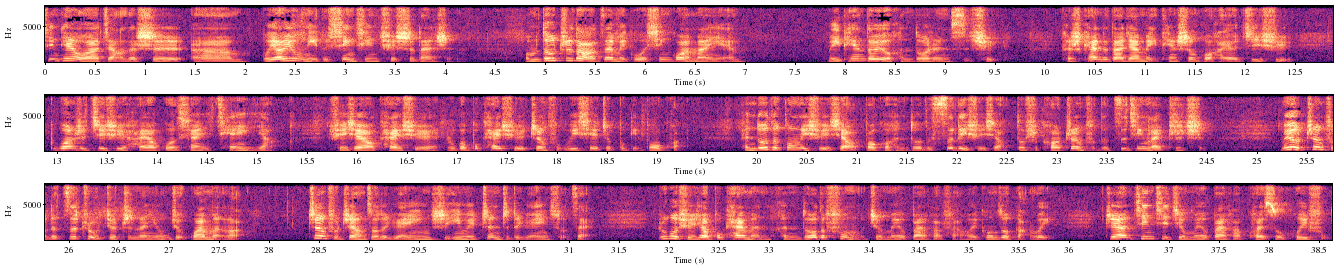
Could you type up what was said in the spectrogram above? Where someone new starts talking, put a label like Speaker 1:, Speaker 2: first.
Speaker 1: 今天我要讲的是，呃，不要用你的信心去试探神。我们都知道，在美国新冠蔓延，每天都有很多人死去。可是看着大家每天生活还要继续，不光是继续，还要过得像以前一样。学校要开学，如果不开学，政府威胁就不给拨款。很多的公立学校，包括很多的私立学校，都是靠政府的资金来支持。没有政府的资助，就只能永久关门了。政府这样做的原因，是因为政治的原因所在。如果学校不开门，很多的父母就没有办法返回工作岗位，这样经济就没有办法快速恢复。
